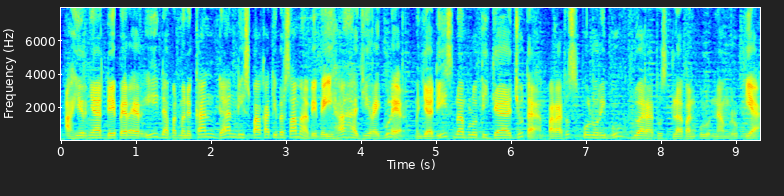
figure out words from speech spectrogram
akhirnya DPR RI dapat menekan dan disepakati bersama BPIH haji reguler menjadi 93 juta 410.286 rupiah.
